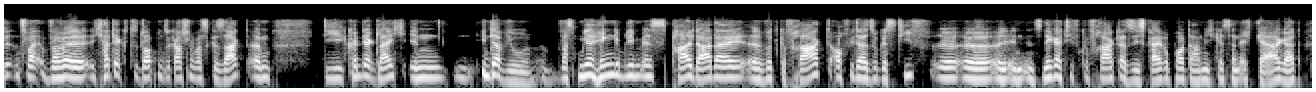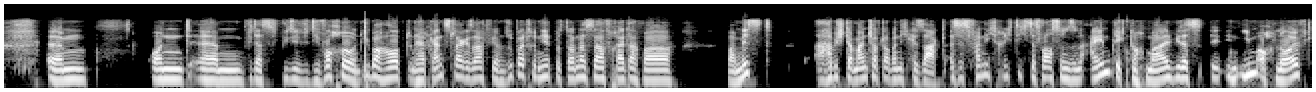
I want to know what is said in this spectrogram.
und zwar, weil ich hatte ja zu Dortmund sogar schon was gesagt. Ähm, die könnt ihr gleich in Interview. Was mir hängen geblieben ist, Paul Dardai äh, wird gefragt, auch wieder suggestiv äh, äh, in, ins Negativ gefragt. Also die Sky Reporter haben mich gestern echt geärgert. Ähm, und ähm, wie das, wie die, die Woche und überhaupt. Und er hat ganz klar gesagt, wir haben super trainiert bis Donnerstag, Freitag war, war Mist habe ich der Mannschaft aber nicht gesagt. Also das fand ich richtig, das war auch so ein Einblick nochmal, wie das in ihm auch läuft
